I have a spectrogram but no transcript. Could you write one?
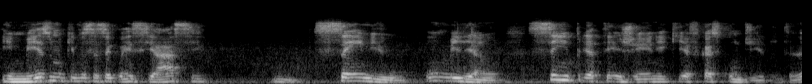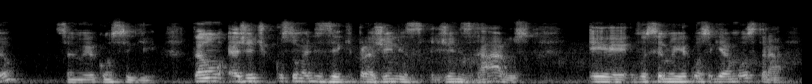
e mesmo que você sequenciasse 100 mil, 1 milhão, sempre ia ter gene que ia ficar escondido, entendeu? você não ia conseguir. Então, a gente costuma dizer que para genes, genes raros, é, você não ia conseguir amostrar,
